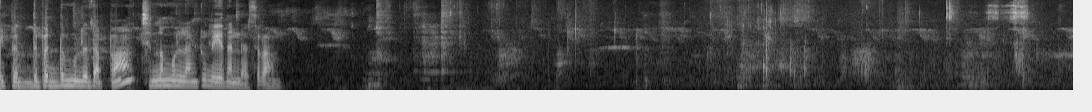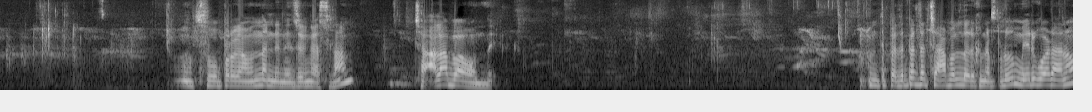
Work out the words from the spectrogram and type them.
ఈ పెద్ద పెద్ద ముళ్ళు తప్ప చిన్న ముళ్ళు అంటూ లేదండి అసలు. సూపర్గా ఉందండి నిజంగా అసలు. చాలా బాగుంది. ఇంత పెద్ద పెద్ద చేపలు దొరికినప్పుడు మీరు కూడాను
